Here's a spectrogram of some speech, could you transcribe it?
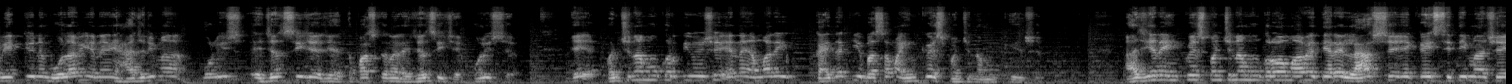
વ્યક્તિઓને બોલાવી અને હાજરીમાં પોલીસ એજન્સી જે જે તપાસ કરનાર એજન્સી છે, પોલીસ છે, એ પંચનામું કરતી હોય છે. એને અમારી કાયદાકીય ભાષામાં ઇન્ક્વેસ્ટ પંચનામું કહીએ છીએ આ જ્યારે ઇન્ક્વેસ્ટ પંચનામું કરવામાં આવે ત્યારે લાશ છે એ કઈ સ્થિતિમાં છે?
